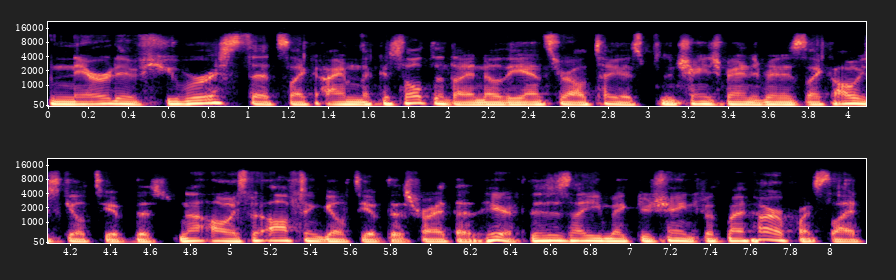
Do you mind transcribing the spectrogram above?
narrative hubris that's like I'm the consultant, I know the answer. I'll tell you. It's, change management is like always guilty of this, not always, but often guilty of this, right? That here, this is how you make your change with my PowerPoint slide.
